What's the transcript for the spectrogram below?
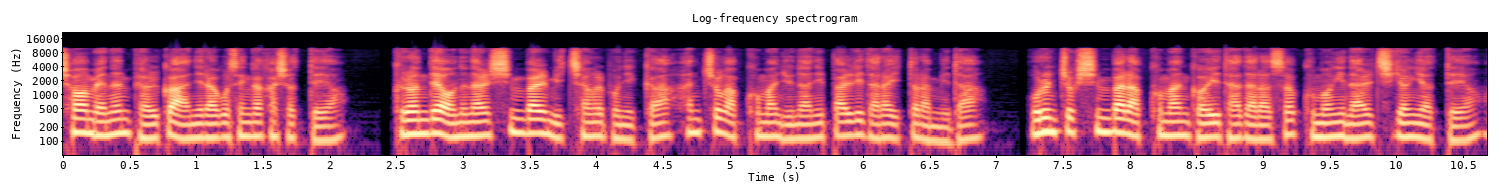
처음에는 별거 아니라고 생각하셨대요. 그런데 어느 날 신발 밑창을 보니까 한쪽 앞코만 유난히 빨리 닳아 있더랍니다. 오른쪽 신발 앞코만 거의 다 닳아서 구멍이 날 지경이었대요.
